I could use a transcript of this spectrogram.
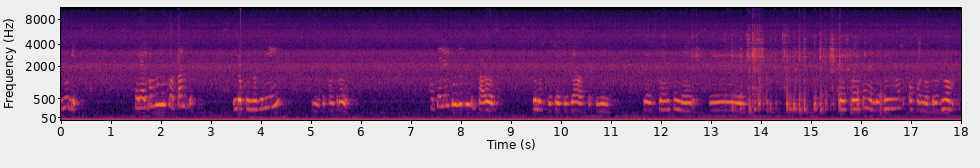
Muy bien. Pero algo muy importante, lo que no se mide, no se controla. Aquí hay algunos indicadores de los procesos de abastecimiento. Ustedes pueden tener, eh, ustedes pueden tener los mismos o con otros nombres.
